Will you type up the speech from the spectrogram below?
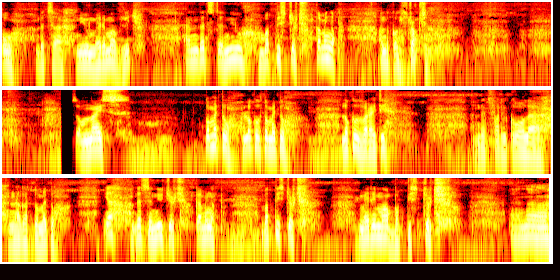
Oh, that's a new Meriema village, and that's the new Baptist church coming up under construction. Some nice tomato, local tomato, local variety. And that's what we call a Naga tomato. Yeah, that's the new church coming up. Baptist church, Meriema Baptist church. And uh,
